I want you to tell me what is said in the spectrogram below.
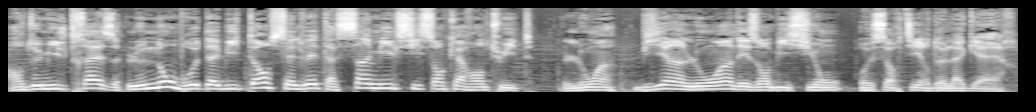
En 2013, le nombre d'habitants s'élevait à 5648. Loin, bien loin des ambitions au sortir de la guerre.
